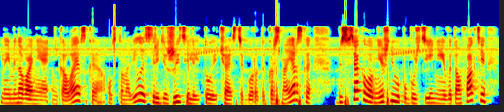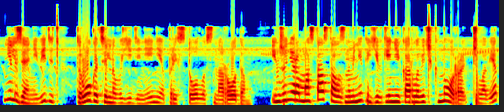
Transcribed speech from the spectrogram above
Наименование «Николаевское» установилось среди жителей той части города Красноярска без всякого внешнего побуждения, и в этом факте нельзя не видеть трогательного единения престола с народом. Инженером моста стал знаменитый Евгений Карлович Кнорре, человек,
